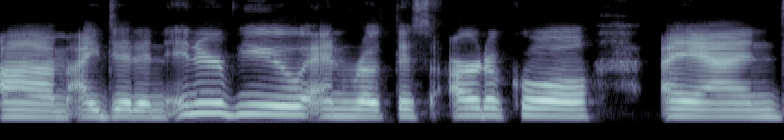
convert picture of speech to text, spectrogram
Um, I did an interview and wrote this article, and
